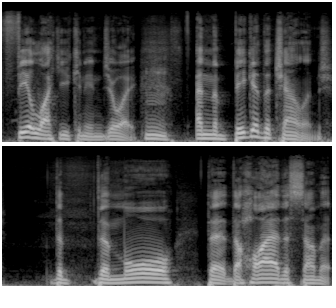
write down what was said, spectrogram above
feel like you can enjoy. Hmm. And the bigger the challenge, the the more the the higher the summit.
